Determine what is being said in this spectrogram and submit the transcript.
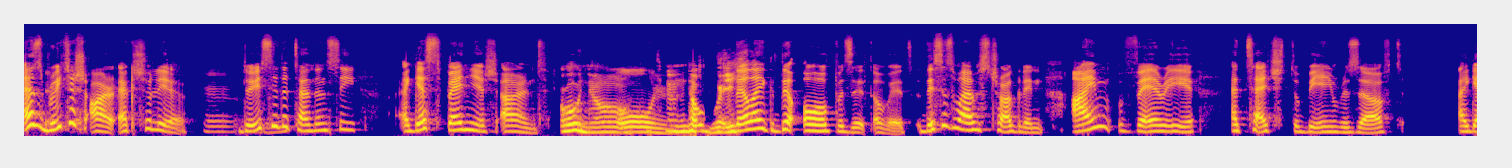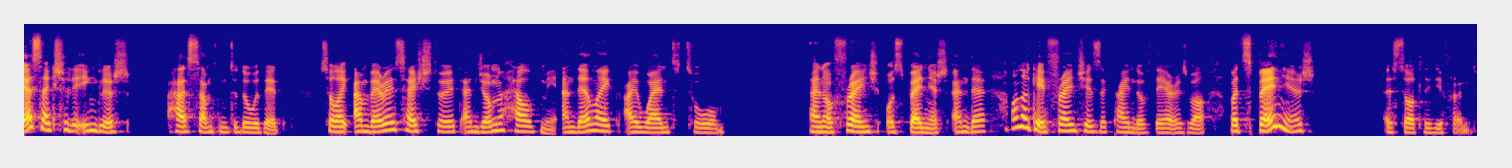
As British are actually. Mm. Do you see the tendency? I guess Spanish aren't. oh no. Oh, no way. They're like the opposite of it. This is why I'm struggling. I'm very attached to being reserved. I guess actually English has something to do with it. So like I'm very attached to it and German helped me. And then like I went to I know French or Spanish and there oh okay, French is a kind of there as well. But Spanish is totally different.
